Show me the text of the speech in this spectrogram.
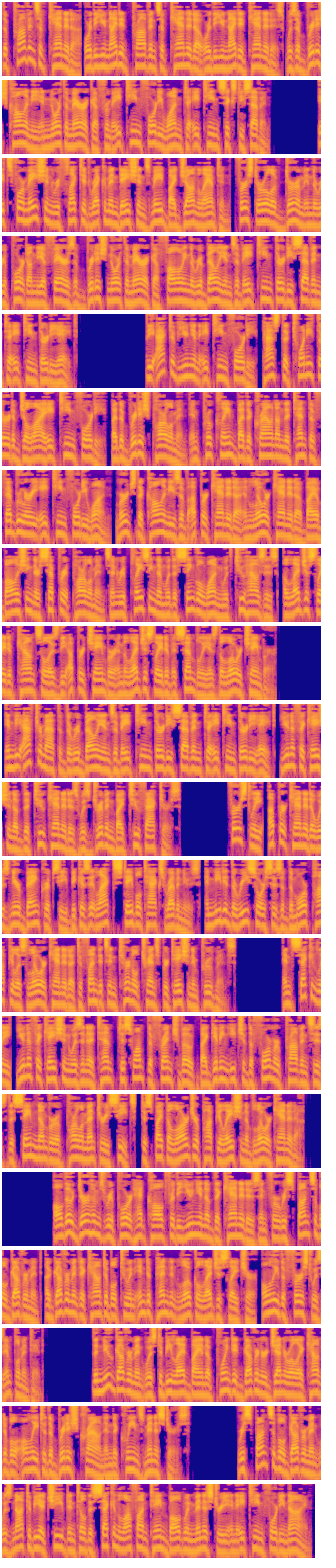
The Province of Canada or the United Province of Canada or the United Canadas was a British colony in North America from 1841 to 1867. Its formation reflected recommendations made by John Lambton, 1st Earl of Durham in the Report on the Affairs of British North America following the rebellions of 1837 to 1838. The Act of Union 1840, passed 23 July 1840, by the British Parliament and proclaimed by the Crown on 10 February 1841, merged the colonies of Upper Canada and Lower Canada by abolishing their separate parliaments and replacing them with a single one with two houses, a legislative council as the upper chamber and the legislative assembly as the lower chamber. In the aftermath of the rebellions of 1837–1838, unification of the two Canadas was driven by two factors. Firstly, Upper Canada was near bankruptcy because it lacked stable tax revenues, and needed the resources of the more populous Lower Canada to fund its internal transportation improvements. And secondly, unification was an attempt to swamp the French vote by giving each of the former provinces the same number of parliamentary seats, despite the larger population of Lower Canada. Although Durham's report had called for the union of the Canadas and for responsible government a government accountable to an independent local legislature, only the first was implemented. The new government was to be led by an appointed Governor-General accountable only to the British Crown and the Queen's ministers. Responsible government was not to be achieved until the second LaFontaine-Baldwin ministry in 1849.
